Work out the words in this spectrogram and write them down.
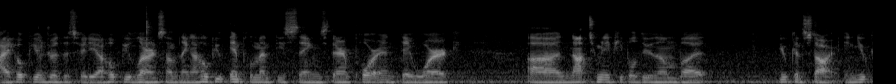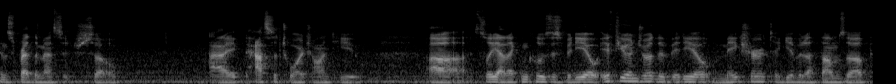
I hope you enjoyed this video. I hope you learned something. I hope you implement these things. They're important. They work. Uh, not too many people do them, but you can start and you can spread the message. So I pass the torch on to you. Uh, so yeah, that concludes this video. If you enjoyed the video, make sure to give it a thumbs up.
